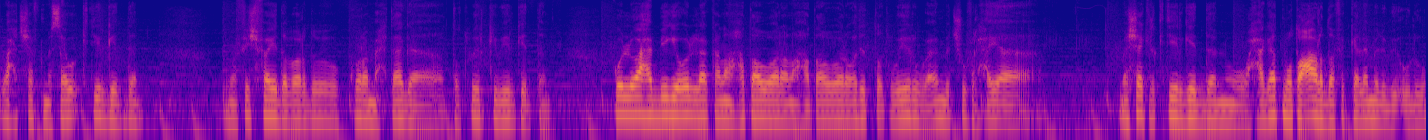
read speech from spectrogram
الواحد شاف مساوئ كتير جدا. ومفيش فايدة برضو الكوره محتاجة تطوير كبير جدا. كل واحد بيجي يقول لك أنا هطور أنا هطور وأدي التطوير وبعدين بتشوف الحقيقة مشاكل كتير جدا وحاجات متعارضة في الكلام اللي بيقولوه.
